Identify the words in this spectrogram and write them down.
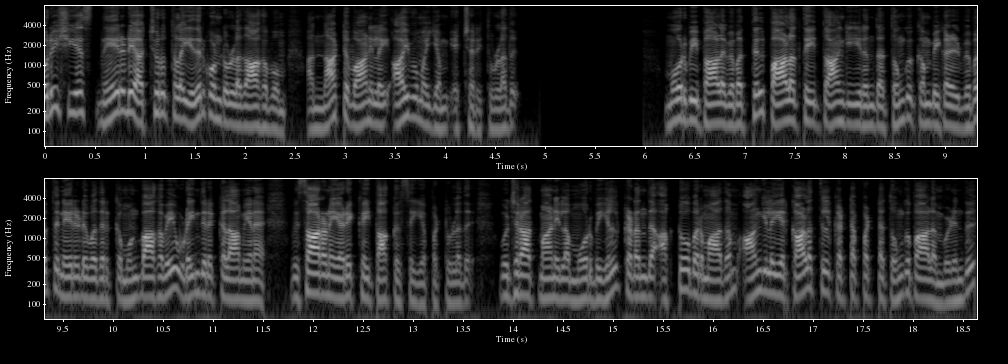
மொரீஷியஸ் நேரடி அச்சுறுத்தலை எதிர்கொண்டுள்ளதாகவும் அந்நாட்டு வானிலை ஆய்வு மையம் எச்சரித்துள்ளது. ഉള്ളത് மோர்பி பால விபத்தில் பாலத்தை தாங்கியிருந்த தொங்கு கம்பிகள் விபத்து நேரிடுவதற்கு முன்பாகவே உடைந்திருக்கலாம் என விசாரணை அறிக்கை தாக்கல் செய்யப்பட்டுள்ளது. குஜராத் மாநிலம் மோர்பியில் கடந்த அக்டோபர் மாதம் ஆங்கிலேயர் காலத்தில் கட்டப்பட்ட தொங்கு பாலம் விழுந்து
